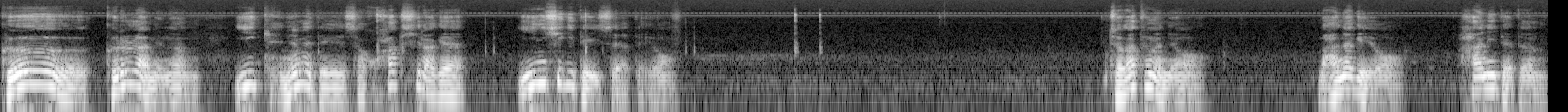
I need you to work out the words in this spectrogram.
그, 그러려면은 이 개념에 대해서 확실하게 인식이 돼 있어야 돼요. 저 같으면요, 만약에요, 한이 되든,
